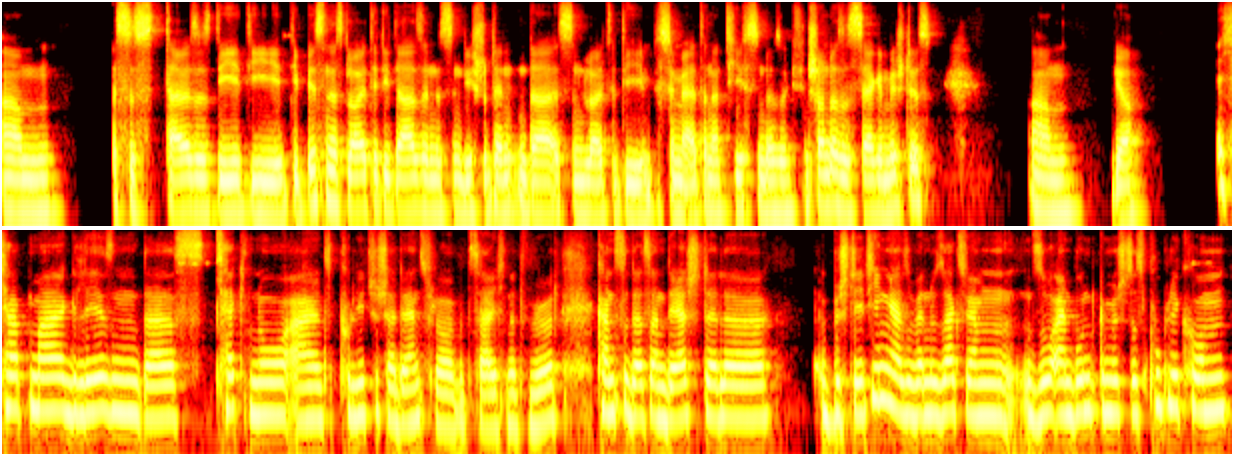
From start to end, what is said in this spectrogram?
Ähm, es ist teilweise die, die, die Business-Leute, die da sind, es sind die Studenten da, es sind Leute, die ein bisschen mehr alternativ sind. Also ich finde schon, dass es sehr gemischt ist. Ähm, ja. Ich habe mal gelesen, dass Techno als politischer Dancefloor bezeichnet wird. Kannst du das an der Stelle bestätigen? Also wenn du sagst, wir haben so ein bunt gemischtes Publikum,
